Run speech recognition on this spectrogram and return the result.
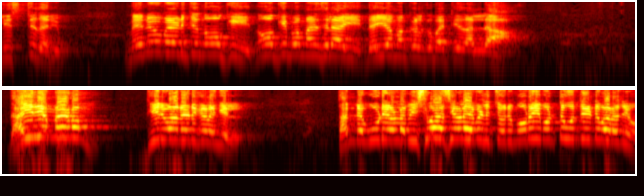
ലിസ്റ്റ് തരും. മെനു മേടിച്ച് നോക്കി നോക്കിയപ്പോൾ മനസ്സിലായി ദൈവമക്കൾക്ക് പറ്റിയതല്ല. ധൈര്യം വേണം തീരുമാനമെടുക്കണമെങ്കിൽ. തന്റെ കൂടെയുള്ള വിശ്വാസികളെ വിളിച്ച് ഒരു മുറി മുട്ടുകുത്തിയിട്ട് പറഞ്ഞു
